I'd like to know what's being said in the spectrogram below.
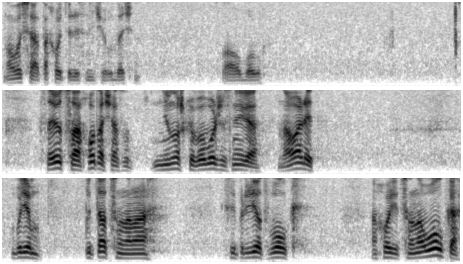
на лося отохотились ничего, удачно. Слава богу. Остается охота, сейчас вот немножко побольше снега навалит. Будем пытаться, наверное, если придет волк, охотиться на волка.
